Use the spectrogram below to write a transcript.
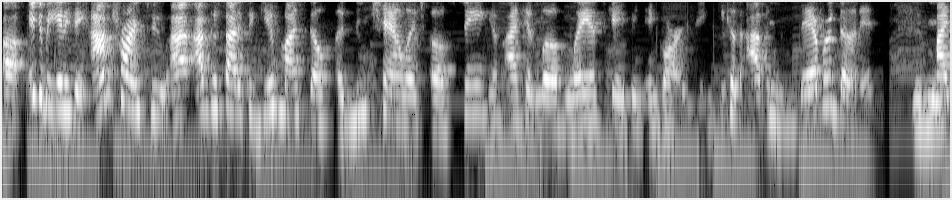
Uh, it could be anything. I'm trying to. I, I've decided to give myself a new challenge of seeing if I can love landscaping and gardening because I've never done it. Mm-hmm. My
